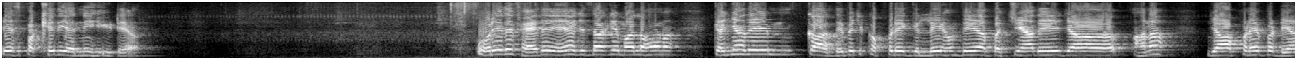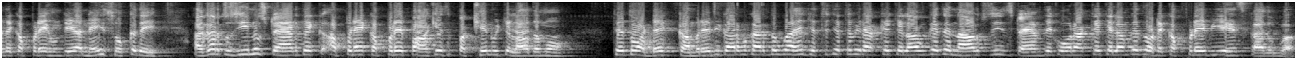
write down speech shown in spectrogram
ਇਸ ਪੱਖੇ ਦੀ ਇੰਨੀ ਹੀਟ ਆ। ਔਰ ਇਹਦੇ ਫਾਇਦੇ ਇਹ ਆ, ਜਿੱਦਾਂ ਕਿ ਮੰਨ ਲਓ ਹੁਣ ਕਈਆਂ ਦੇ ਘਰ ਦੇ ਵਿੱਚ ਕੱਪੜੇ ਗਿੱਲੇ ਹੁੰਦੇ ਆ, ਬੱਚਿਆਂ ਦੇ ਜਾਂ ਹਨਾ, ਜਾਂ ਆਪਣੇ ਵੱਡਿਆਂ ਦੇ ਕੱਪੜੇ ਹੁੰਦੇ ਆ, ਨਹੀਂ ਸੁੱਕਦੇ। ਅਗਰ ਤੁਸੀਂ ਇਹਨੂੰ ਸਟੈਂਡ ਤੇ ਆਪਣੇ ਕੱਪੜੇ ਪਾ ਕੇ ਇਸ ਪੱਖੇ ਨੂੰ ਚਲਾ ਦਵੋ, ਤੇ ਤੁਹਾਡੇ ਕਮਰੇ ਵੀ ਗਰਮ ਕਰ ਦਊਗਾ ਇਹ ਜਿੱਥੇ ਜਿੱਥੇ ਵੀ ਰੱਖ ਕੇ ਚਲਾਓਗੇ ਤੇ ਨਾਲ ਤੁਸੀਂ ਸਟੈਂਡ ਦੇ ਕੋਲ ਰੱਖ ਕੇ ਚਲਾਉਂਗੇ ਤੁਹਾਡੇ ਕੱਪੜੇ ਵੀ ਇਹ ਸੁਕਾ ਦਊਗਾ।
